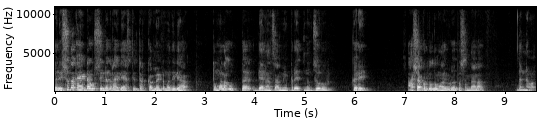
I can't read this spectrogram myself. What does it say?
तरीसुद्धा काही डाऊट्स शिल्लक राहिले असतील तर कमेंटमध्ये लिहा. तुम्हाला उत्तर देण्याचा मी प्रयत्न जरूर करेन. आशा करतो तुम्हाला व्हिडिओ पसंत आला. धन्यवाद.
